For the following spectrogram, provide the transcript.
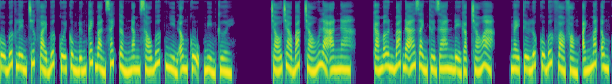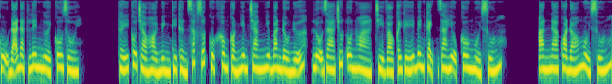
Cô bước lên trước vài bước cuối cùng đứng cách bàn sách tầm 5-6 bước nhìn ông cụ, mỉm cười. Cháu chào bác cháu là Anna. Cảm ơn bác đã dành thời gian để gặp cháu ạ. À. Ngay từ lúc cô bước vào phòng ánh mắt ông cụ đã đặt lên người cô rồi. Thấy cô chào hỏi mình thì thần sắc rốt cuộc không còn nghiêm trang như ban đầu nữa, lộ ra chút ôn hòa chỉ vào cái ghế bên cạnh ra hiệu cô ngồi xuống. Anna qua đó ngồi xuống.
